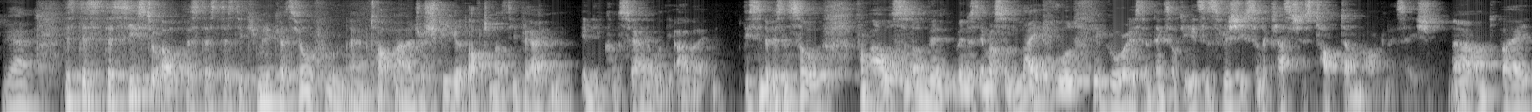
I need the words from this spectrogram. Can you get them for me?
Ja, das, das, das siehst du auch, dass, dass, dass die Kommunikation vom ähm, Top-Manager spiegelt oftmals die Werten in den Konzernen, wo die arbeiten. Die sind ein bisschen so vom Außen und wenn, wenn es immer so ein Leitwolf-Figur ist, dann denkst du, okay, jetzt ist es richtig so eine klassische Top-Down-Organisation. Ne? Und bei,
